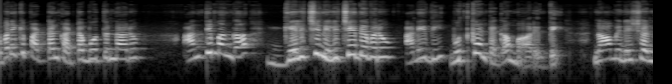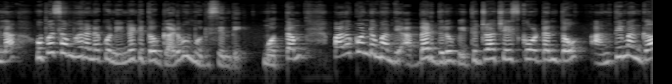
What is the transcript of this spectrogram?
ఎవరికి పట్టం కట్టబోతున్నారు? అంతిమంగా గెలిచి నిలిచేదెవరు అనేది ఉత్కంఠగా మారింది. నామినేషన్ల ఉపసంహరణకు నిన్నటితో గడువు ముగిసింది. మొత్తం పదకొండు మంది అభ్యర్థులు విత్డ్రా చేసుకోవడంతో అంతిమంగా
